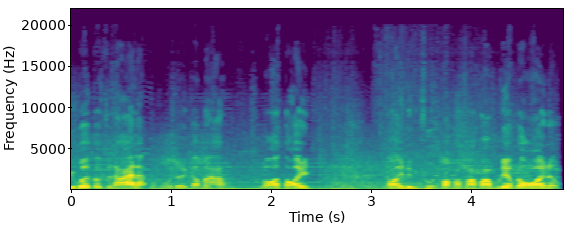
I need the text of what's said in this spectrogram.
วิเวอร์ตัวสุดท้ายแล้วโอ้โหเดินกลับมาเอารอต่อยต่อยหนึ่งชุดปั๊มปั๊มปั๊มปั๊มเรียบร้อยนะ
